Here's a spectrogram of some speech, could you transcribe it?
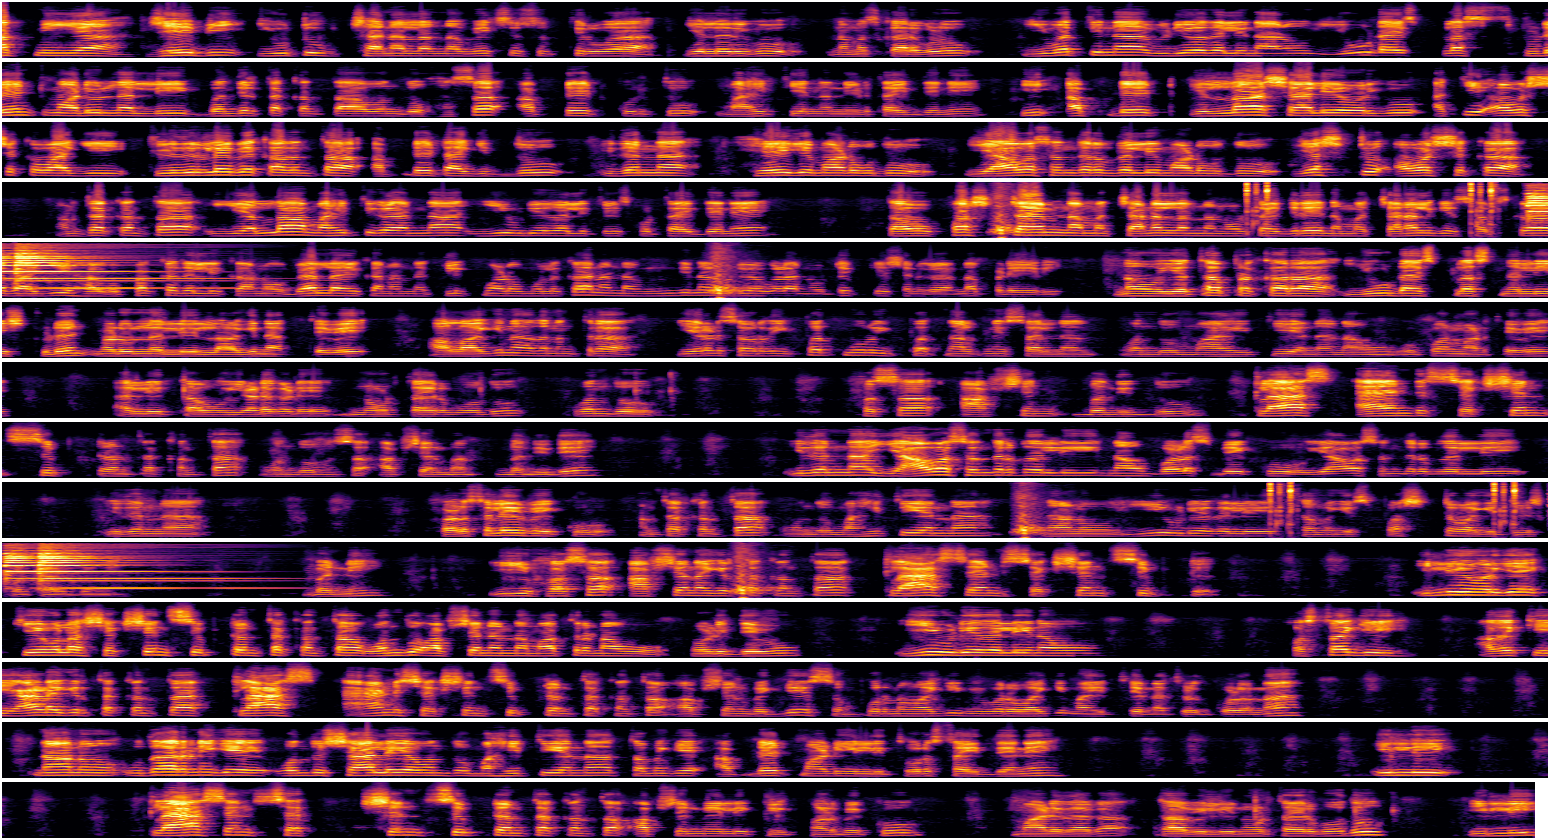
ಆತ್ಮೀಯ J B YouTube channel ಅನ್ನು ವೀಕ್ಷಿಸುತ್ತಿರುವ ಎಲ್ಲರಿಗೂ ನಮಸ್ಕಾರಗಳು. ಇವತ್ತಿನ ವಿಡಿಯೋದಲ್ಲಿ ನಾನು ಯು ಡೈಸ್ ಪ್ಲಸ್ ಸ್ಟೂಡೆಂಟ್ ಮಾಡ್ಯೂಲ್ನಲ್ಲಿ ಬಂದಿರತಕ್ಕಂತ ಒಂದು ಹೊಸ ಅಪ್ಡೇಟ್ ಕುರಿತು ಮಾಹಿತಿಯನ್ನ ನೀಡ್ತಾ ಇದ್ದೇನೆ. ಈ ಅಪ್ಡೇಟ್ ಎಲ್ಲಾ ಶಾಲೆಯವರಿಗೂ ಅತಿ ಅವಶ್ಯಕವಾಗಿ ತಿಳಿದಿರಲೇಬೇಕಾದಂತ ಅಪ್ಡೇಟ್ ಆಗಿದ್ದು, ಇದನ್ನ ಹೇಗೆ ಮಾಡುವುದು, ಯಾವ ಸಂದರ್ಭದಲ್ಲಿ ಮಾಡುವುದು, ಎಷ್ಟು ಅವಶ್ಯಕ ಅಂತಕ್ಕಂತ ಎಲ್ಲಾ ಮಾಹಿತಿಗಳನ್ನ ಈ ವಿಡಿಯೋದಲ್ಲಿ ತಿಳಿಸ್ಕೊಡ್ತಾ ಇದ್ದೇನೆ. ತಾವು ಫಸ್ಟ್ ಟೈಮ್ ನಮ್ಮ ಚಾನೆಲ್ ಅನ್ನು ನೋಡ್ತಾ ಇದ್ರೆ ನಮ್ಮ ಚಾನೆಲ್ಗೆ ಸಬ್ಸ್ಕ್ರೈಬ್ ಆಗಿ ಹಾಗೂ ಪಕ್ಕದಲ್ಲಿ ಕಾಣುವ ಬೆಲ್ ಐಕಾನ್ ಅನ್ನು ಕ್ಲಿಕ್ ಮಾಡುವ ಮೂಲಕ ನನ್ನ ಮುಂದಿನ ವಿಡಿಯೋಗಳ ನೋಟಿಫಿಕೇಶನ್ ಗಳನ್ನ ಪಡೆಯಿರಿ. ನಾವು ಯಥಾ ಪ್ರಕಾರ ಯು ಡೈಸ್ ಪ್ಲಸ್ನಲ್ಲಿ ಸ್ಟೂಡೆಂಟ್ ಮಾಡ್ಯೂಲ್ನಲ್ಲಿ ಲಾಗಿನ್ ಆಗ್ತೇವೆ. ಆ ಲಾಗಿನ್ ಆದ ನಂತರ ಎರಡ್ ಸಾವಿರದ ಇಪ್ಪತ್ಮೂರು, ಇಪ್ಪತ್ನಾಲ್ಕನೇ ಸಾಲಿನ ಒಂದು ಮಾಹಿತಿಯನ್ನ ನಾವು ಓಪನ್ ಮಾಡ್ತೇವೆ. ಅಲ್ಲಿ ತಾವು ಎಡಗಡೆ ನೋಡ್ತಾ ಇರಬಹುದು ಒಂದು ಹೊಸ ಆಪ್ಷನ್ ಬಂದಿದ್ದು ಕ್ಲಾಸ್ ಆ್ಯಂಡ್ ಸೆಕ್ಷನ್ ಶಿಫ್ಟ್ ಅಂತಕ್ಕಂಥ ಒಂದು ಹೊಸ ಆಪ್ಷನ್ ಬಂದಿದೆ. ಇದನ್ನ ಯಾವ ಸಂದರ್ಭದಲ್ಲಿ ನಾವು ಬಳಸಬೇಕು, ಯಾವ ಸಂದರ್ಭದಲ್ಲಿ ಇದನ್ನ ಬಳಸಲೇಬೇಕು ಅಂತಕ್ಕಂಥ ಒಂದು ಮಾಹಿತಿಯನ್ನ ನಾನು ಈ ವಿಡಿಯೋದಲ್ಲಿ ತಮಗೆ ಸ್ಪಷ್ಟವಾಗಿ ತಿಳಿಸ್ಕೊಡ್ತಾ ಇದ್ದೇನೆ. ಬನ್ನಿ, ಈ ಹೊಸ ಆಪ್ಷನ್ ಆಗಿರ್ತಕ್ಕಂಥ ಕ್ಲಾಸ್ ಅಂಡ್ ಸೆಕ್ಷನ್ ಶಿಫ್ಟ್ ಇಲ್ಲಿಯವರೆಗೆ ಕೇವಲ ಸೆಕ್ಷನ್ ಶಿಫ್ಟ್ ಅಂತಕ್ಕಂಥ ಒಂದು ಆಪ್ಷನ್ ಅನ್ನ ಮಾತ್ರ ನಾವು ನೋಡಿದ್ದೆವು. ಈ ವಿಡಿಯೋದಲ್ಲಿ ನಾವು ಹೊಸದಾಗಿ ಅದಕ್ಕೆ ಆ್ಯಡ್ ಆಗಿರ್ತಕ್ಕಂಥ ಕ್ಲಾಸ್ ಆ್ಯಂಡ್ ಸೆಕ್ಷನ್ ಶಿಫ್ಟ್ ಅಂತಕ್ಕಂಥ ಆಪ್ಷನ್ ಬಗ್ಗೆ ಸಂಪೂರ್ಣವಾಗಿ ವಿವರವಾಗಿ ಮಾಹಿತಿಯನ್ನು ತಿಳಿದುಕೊಳ್ಳೋಣ. ನಾನು ಉದಾಹರಣೆಗೆ ಒಂದು ಶಾಲೆಯ ಒಂದು ಮಾಹಿತಿಯನ್ನು ತಮಗೆ ಅಪ್ಡೇಟ್ ಮಾಡಿ ಇಲ್ಲಿ ತೋರಿಸ್ತಾ ಇದ್ದೇನೆ. ಇಲ್ಲಿ ಕ್ಲಾಸ್ ಆ್ಯಂಡ್ ಸೆಕ್ಷನ್ ಶಿಫ್ಟ್ ಅಂತಕ್ಕಂಥ ಆಪ್ಷನ್ ಮೇಲೆ ಕ್ಲಿಕ್ ಮಾಡಬೇಕು. ಮಾಡಿದಾಗ ತಾವಿಲ್ಲಿ ನೋಡ್ತಾ ಇರ್ಬೋದು. ಇಲ್ಲಿ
